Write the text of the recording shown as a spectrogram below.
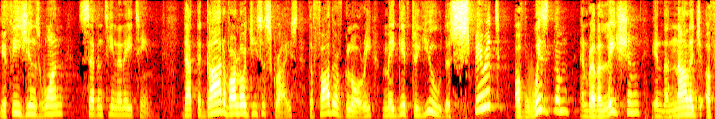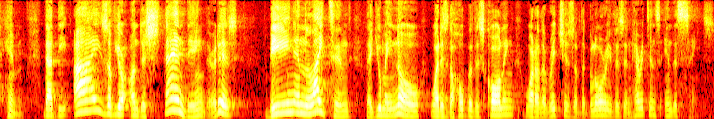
Ephesians 1 17 and 18. That the God of our Lord Jesus Christ, the Father of glory, may give to you the spirit of wisdom and revelation in the knowledge of Him that the eyes of your understanding, there it is, being enlightened, that you may know what is the hope of his calling, what are the riches of the glory of his inheritance in the saints.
